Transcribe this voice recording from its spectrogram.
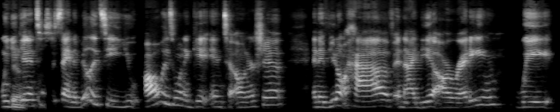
When you yeah. get into sustainability, you always want to get into ownership. And if you don't have an idea already, we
